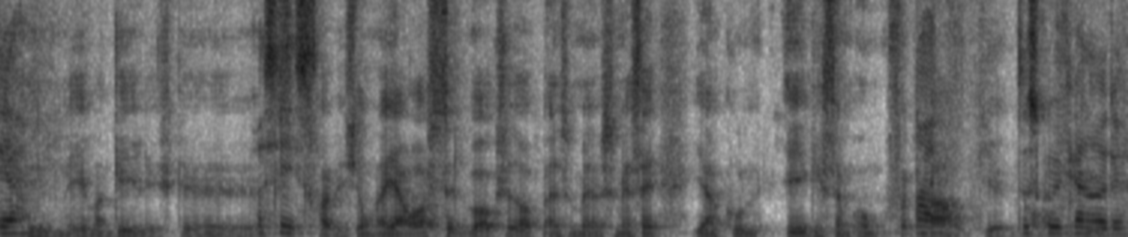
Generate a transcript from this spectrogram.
Ja. hele den evangeliske øh, Præcis. tradition. Og jeg er også selv vokset op, altså med, som jeg sagde, jeg kunne ikke som ung fordrage kirken. du skulle ikke have noget af det. Jeg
